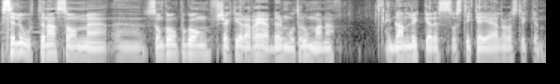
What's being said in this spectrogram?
seloterna som, eh, eh, som gång på gång försökte göra räder mot romarna. Ibland lyckades och sticka ihjäl några stycken.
